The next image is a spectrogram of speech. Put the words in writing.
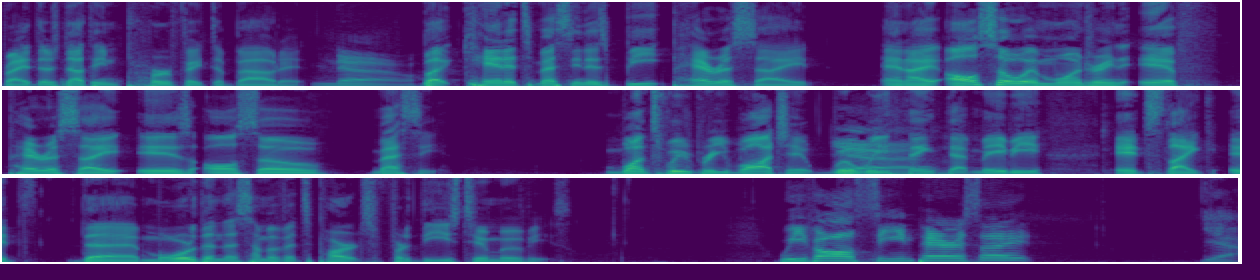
right? There's nothing perfect about it. No. But can its messiness beat Parasite? And I also am wondering if Parasite is also messy. Once we rewatch it, will we think that maybe it's like it's the more than the sum of its parts for these two movies? We've all seen Parasite. Yeah.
